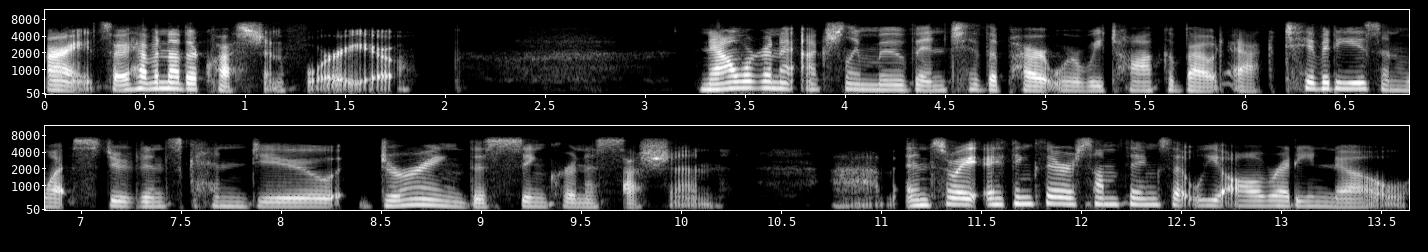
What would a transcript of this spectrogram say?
All right, so I have another question for you. Now we're going to actually move into the part where we talk about activities and what students can do during this synchronous session. Um, and so I, I think there are some things that we already know.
